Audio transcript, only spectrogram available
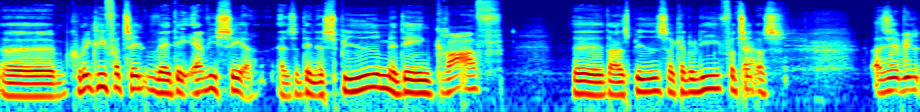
Øh, kunne du ikke lige fortælle, hvad det er, vi ser? Altså, den er spide, men det er en graf, øh, der er spide, så kan du lige fortælle ja. os? Altså, jeg vil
